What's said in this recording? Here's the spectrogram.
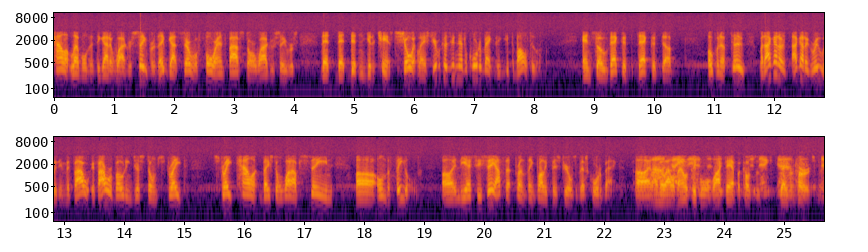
talent level that they got at wide receiver. They've got several four and five star wide receivers that, that didn't get a chance to show it last year because they didn't have a quarterback to get the ball to them. And so that could that could uh, open up too. But I gotta I gotta agree with him. If I if I were voting just on straight straight talent based on what I've seen uh, on the field uh, in the SEC, I think probably Fitzgerald's the best quarterback. Uh, and well, I know Alabama people won't like that because of Jalen Hurts. The,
